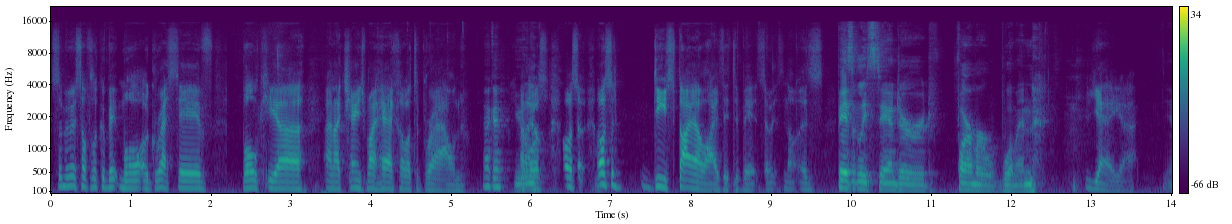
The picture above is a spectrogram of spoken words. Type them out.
so I make myself look a bit more aggressive, bulkier, and I changed my hair color to brown. Okay. You and I also also, also de-stylize it a bit so it's not as basically standard farmer woman. yeah yeah Yeah.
